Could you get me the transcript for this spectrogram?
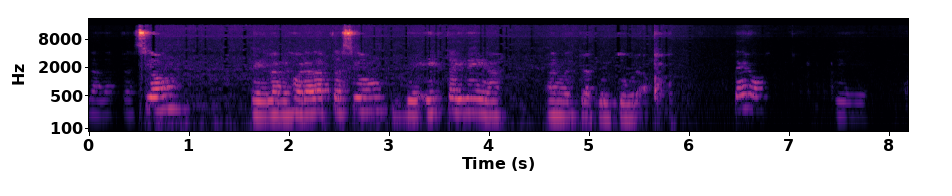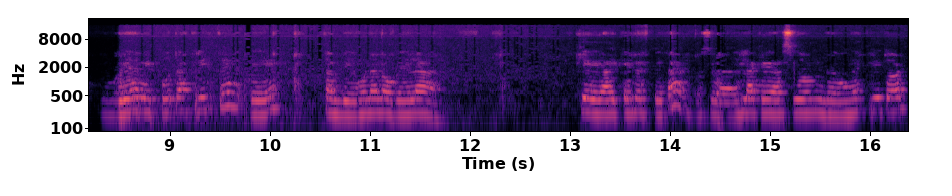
adaptación, la mejor adaptación de esta idea a nuestra cultura. Pero eh, Memoria de mis putas tristes es también una novela que hay que respetar. O sea, es la creación de un escritor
